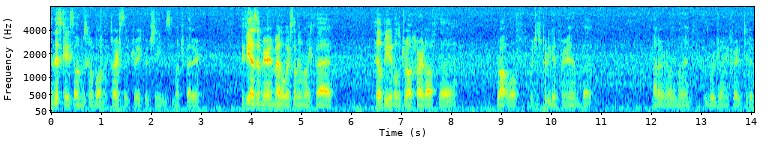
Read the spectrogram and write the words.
In this case, though, I'm just going to block with Darkslick Drake, which seems much better. If he has a Mirran Mettle or something like that, he'll be able to draw a card off the Rotwolf, which is pretty good for him, but I don't really mind, because we're drawing a card too.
